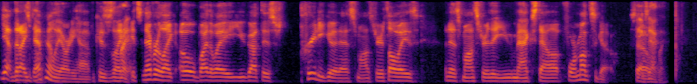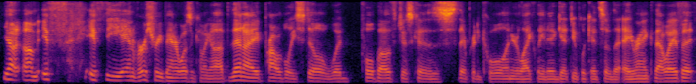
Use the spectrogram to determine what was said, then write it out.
Yeah, that I definitely already have because like right. it's never like oh by the way you got this pretty good S monster. It's always an S monster that you maxed out four months ago. So exactly. Yeah, um, if if the anniversary banner wasn't coming up, then I probably still would pull both just because they're pretty cool and you're likely to get duplicates of the A rank that way. But,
